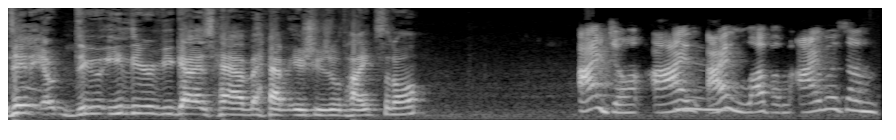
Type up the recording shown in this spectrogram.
Did do either of you guys have have issues with heights at all? I don't. I I love them. I was um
